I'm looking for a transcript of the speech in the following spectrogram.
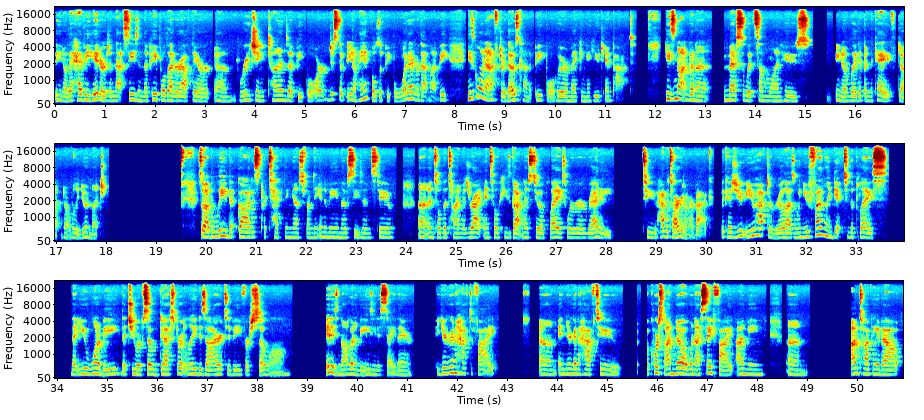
you know the heavy hitters in that season, the people that are out there um, reaching tons of people, or just a, you know handfuls of people, whatever that might be. He's going after those kind of people who are making a huge impact. He's not gonna mess with someone who's you know laid up in the cave, don't not really doing much. So I believe that God is protecting us from the enemy in those seasons too, uh, until the time is right, until He's gotten us to a place where we're ready to have a target on our back because you you have to realize when you finally get to the place that you want to be that you have so desperately desired to be for so long it is not going to be easy to stay there. You're going to have to fight um, and you're going to have to of course i know when i say fight i mean um, i'm talking about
